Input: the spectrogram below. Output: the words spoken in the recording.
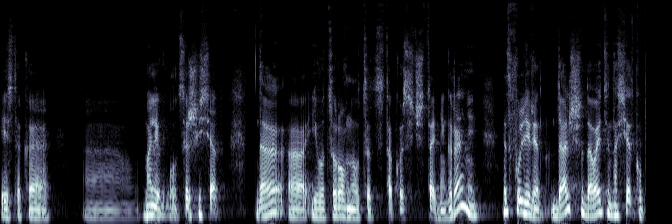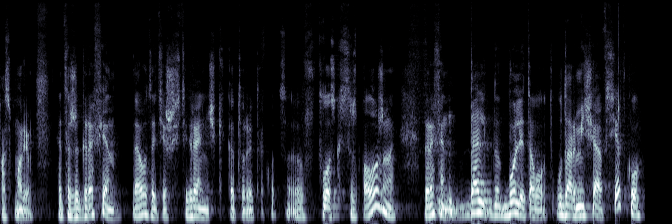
Есть такая молекула С60. Да? И вот ровно вот это такое сочетание граней – это фуллерен. Дальше давайте на сетку посмотрим. Это же графен. Да? Вот эти шестиграннички, которые так вот в плоскости расположены. Графен. Более того, удар мяча в сетку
